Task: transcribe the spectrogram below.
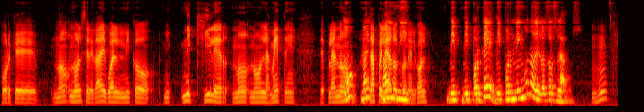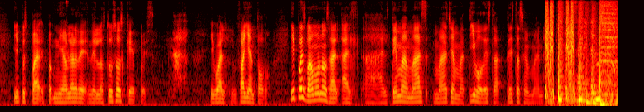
porque no, no se le da igual Nico Nick, Hiller no, no la mete de plano está peleado con el gol. ni, ni por qué ni por ninguno de los dos lados. Y pues ni hablar de, de los Tuzos que pues nada igual fallan todo. Y pues vámonos al, al, tema más, más llamativo de esta, de esta semana. El más,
